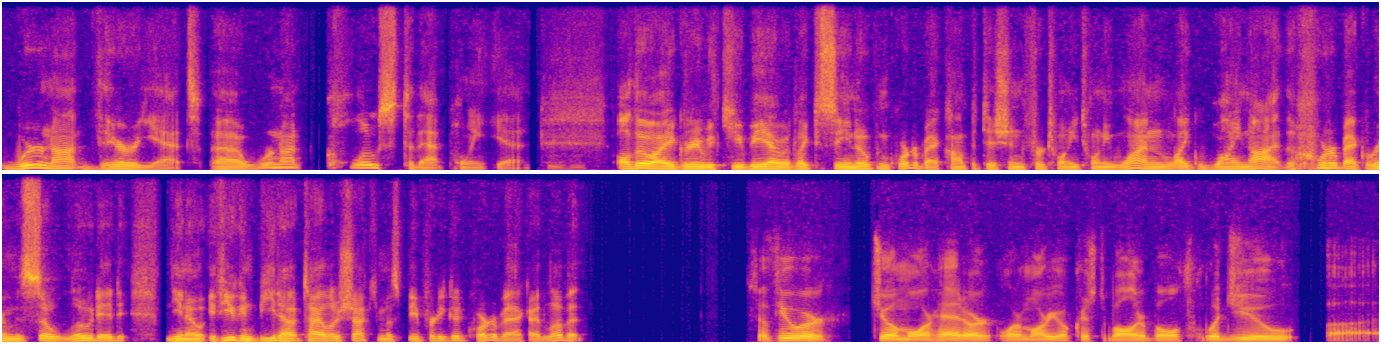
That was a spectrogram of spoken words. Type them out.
we're not there yet. Uh, we're not close to that point yet. Mm-hmm. Although I agree with QB, I would like to see an open quarterback competition for 2021. Like, why not? The quarterback room is so loaded. You know, if you can beat out Tyler Shough, you must be a pretty good quarterback. I'd love it. So, if you were Joe Moorhead or or Mario Cristobal or both, would you uh,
